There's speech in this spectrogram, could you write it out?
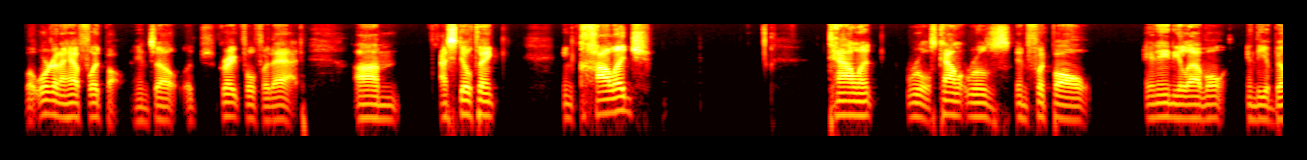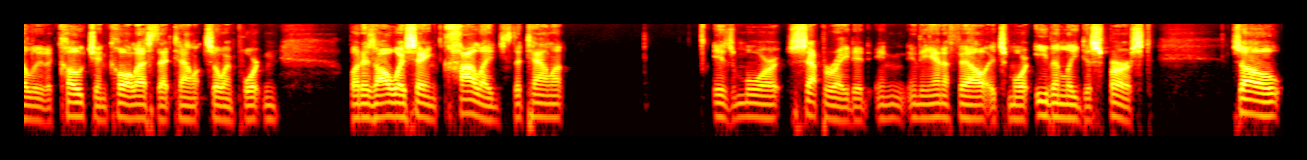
but we're going to have football, and so it's grateful for that. Um, I still think in college, talent rules. Talent rules in football at any level, and the ability to coach and coalesce that talent so important. But as I always say, in college, the talent is more separated. In in the NFL, it's more evenly dispersed. So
